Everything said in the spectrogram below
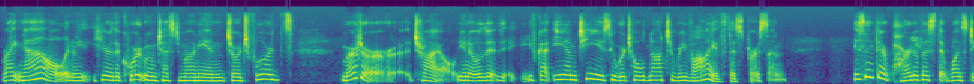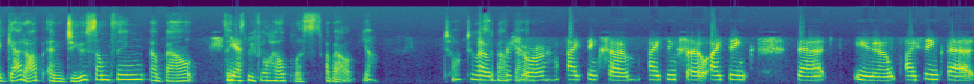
right now when we hear the courtroom testimony in George Floyd's murder trial. You know, the, you've got EMTs who were told not to revive this person. Isn't there part of us that wants to get up and do something about things we feel helpless about? Yeah. Talk to us oh, about for that. Sure. I think so. I think so. I think that, you know, I think that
